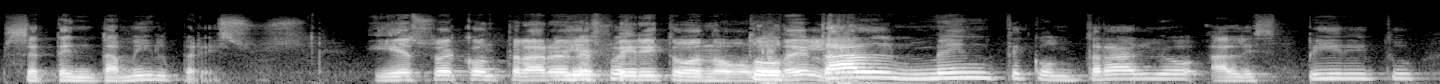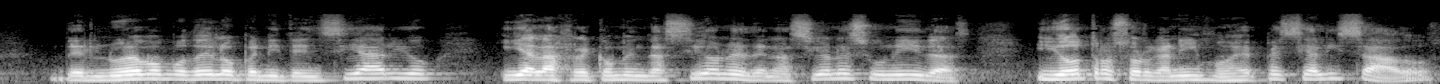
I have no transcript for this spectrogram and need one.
70 mil presos. Y eso es contrario al espíritu del nuevo modelo. Totalmente contrario al espíritu del nuevo modelo penitenciario y a las recomendaciones de Naciones Unidas y otros organismos especializados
